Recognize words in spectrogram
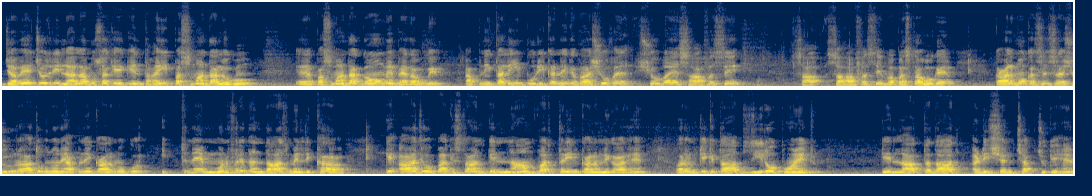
जावेद चौधरी, लाला मूसा के एक इंतहाई पसमानदा लोगों पसमानदा गाँव में पैदा हुए। अपनी तालीम पूरी करने के बाद शोबा शोबा सहाफ़त से सहाफ़त से वाबस्ता हो गए। कालमों का सिलसिला शुरू रहा तो उन्होंने अपने कालमों को इतने मुनफरद अंदाज में लिखा कि आज वो पाकिस्तान के नामवर तरीन कालम निगार हैं और उनकी किताब ज़ीरो पॉइंट के लातादाद एडिशन छप चुके हैं।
